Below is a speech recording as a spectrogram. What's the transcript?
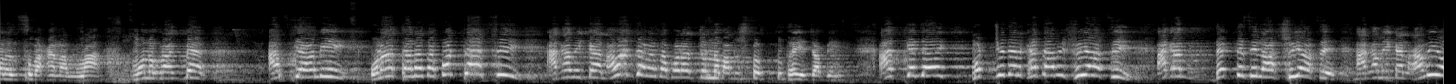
বলেন সুবহানাল্লাহ। মনে রাখবেন আজকে আমি ওনার জানাজা পড়তে আসছি। আগামীকাল আমার জানাজা পড়ার জন্য মানুষ প্রস্তুত হয়ে যাবে। আজকে যে মসজিদের খাতে আমি শুয়ে আছি আগাম দেখতেছি লাশ শুয়ে আছে। আগামীকাল আমিও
